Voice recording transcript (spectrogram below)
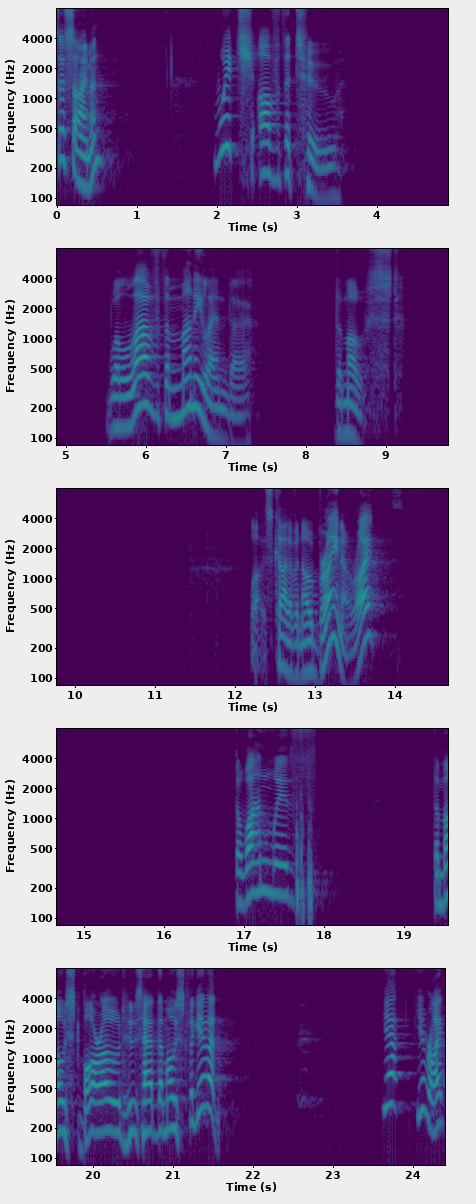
So, Simon, which of the two will love the moneylender the most? Well, it's kind of a no brainer, right? The one with the most borrowed who's had the most forgiven. Yeah, you're right,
